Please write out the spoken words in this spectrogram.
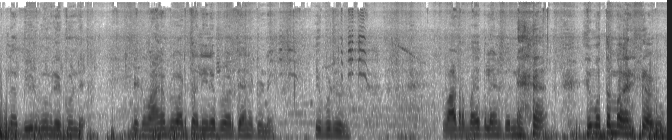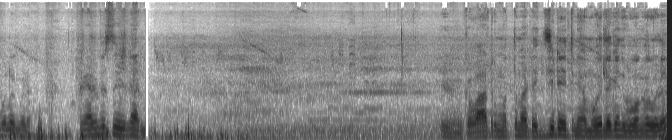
ఇట్లా బీడు భూమి లేకుండే. ఇక వానప్పుడు పడతా నీళ్ళు ఎప్పుడు పడతాయి అన్నట్టుండే. ఇప్పుడు చూడు. వాటర్ పైప్ లైన్ కొన్ని ఇది మొత్తం మారింది నాకు పొలం కూడా. అనిపిస్తుంది కనిపిస్తుంది ఇంకా వాటర్ మొత్తం అటు ఎగ్జిట్ అవుతున్నాయి. ఆ మోర్లకి పోంగ కూడా.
